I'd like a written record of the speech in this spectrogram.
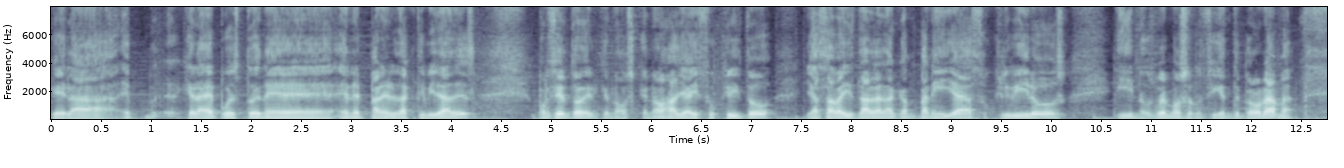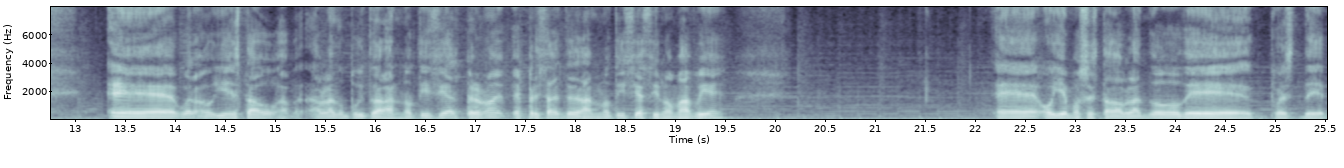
que la he, que la he puesto en el, panel de actividades Por cierto, el que nos que no os hayáis suscrito, ya sabéis, darle a la campanilla, suscribiros y nos vemos en el siguiente programa. Eh, bueno, hoy he estado hablando un poquito de las noticias, pero no expresamente de las noticias, sino más bien eh, hoy hemos estado hablando de pues de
